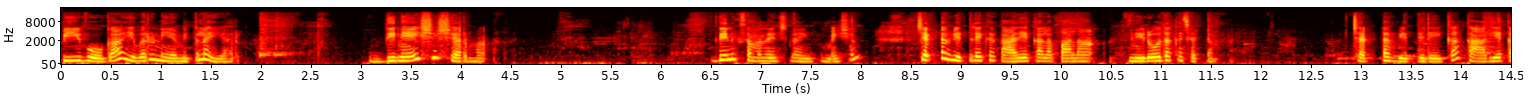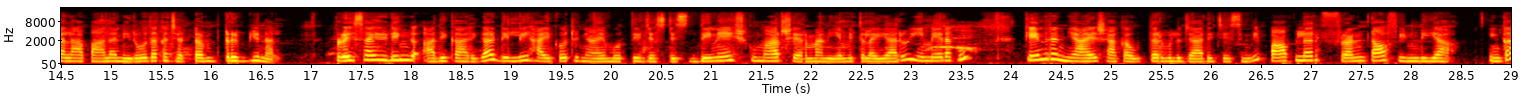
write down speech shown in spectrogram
పీఓగా ఎవరు నియమితులయ్యారు? దినేష్ శర్మ. దీనికి సంబంధించిన ఇన్ఫర్మేషన్. చట్ట వ్యతిరేక కార్యకలాపాల నిరోధక చట్టం. చట్ట వ్యతిరేక కార్యకలాపాల నిరోధక చట్టం ట్రిబ్యునల్. ప్రిసైడింగ్ అధికారిగా ఢిల్లీ హైకోర్టు న్యాయమూర్తి జస్టిస్ దినేష్ కుమార్ శర్మ నియమితులయ్యారు. ఈ మేరకు కేంద్ర న్యాయశాఖ ఉత్తర్వులు జారీ చేసింది. పాపులర్ ఫ్రంట్ ఆఫ్ ఇండియా ఇంకా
